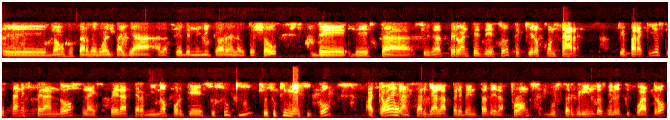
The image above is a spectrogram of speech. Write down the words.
Eh, vamos a estar de vuelta ya a la ciudad de Múnich ahora en el auto show de, de esta ciudad. Pero antes de eso, te quiero contar que para aquellos que están esperando, la espera terminó porque Suzuki, Suzuki México, acaba de lanzar ya la preventa de la Fronx Booster Green 2024,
